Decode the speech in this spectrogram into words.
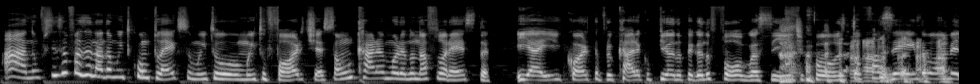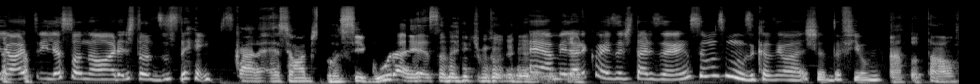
"Ah, não precisa fazer nada muito complexo, muito muito forte, é só um cara morando na floresta". E aí corta pro cara com o piano pegando fogo, assim, tipo, tô fazendo a melhor trilha sonora de todos os tempos. Cara, essa é um absurdo. Segura essa, né? Tipo, É, a melhor coisa de Tarzan são as músicas, eu acho, do filme. Ah, total.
